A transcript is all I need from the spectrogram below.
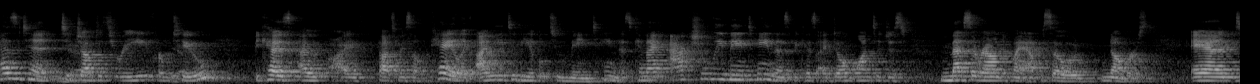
hesitant to Yeah. jump to three from Yeah. two, because I, I thought to myself, okay, like I need to be able to maintain this. Can I actually maintain this? Because I don't want to just mess around with my episode numbers. And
